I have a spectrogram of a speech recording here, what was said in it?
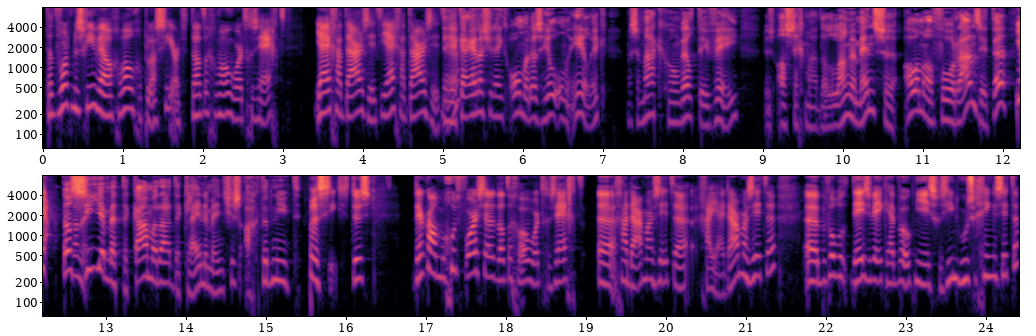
dat wordt misschien wel gewoon geplaceerd. Dat er gewoon wordt gezegd, jij gaat daar zitten, jij gaat daar zitten. Nee, kijk, en als je denkt, oh, maar dat is heel oneerlijk. Maar ze maken gewoon wel tv. Dus als zeg maar de lange mensen allemaal vooraan zitten, ja, dan, dan- zie je met de camera de kleine mensjes achter niet. Precies. Dus daar kan ik me goed voorstellen dat er gewoon wordt gezegd: eh, ga daar maar zitten, ga jij daar maar zitten. Eh, bijvoorbeeld, deze week hebben we ook niet eens gezien hoe ze gingen zitten.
